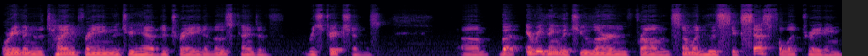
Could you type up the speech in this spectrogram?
or even the time frame that you have to trade and those kinds of restrictions. Um, but everything that you learn from someone who's successful at trading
